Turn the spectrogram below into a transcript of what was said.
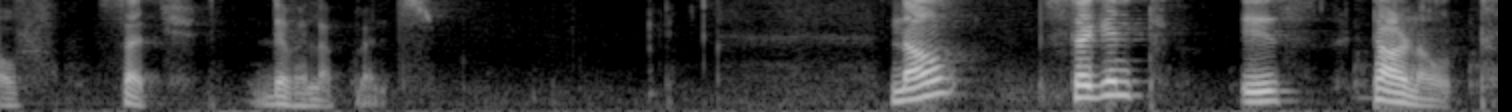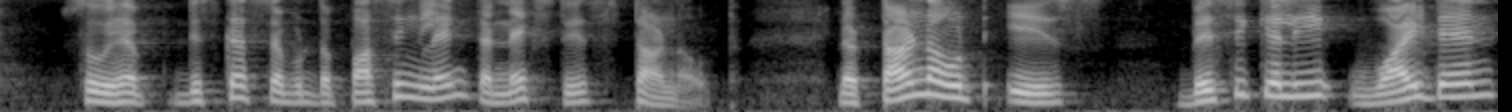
of such developments. Now, second is turnout. So, we have discussed about the passing length, the next is turnout. The turnout is basically widened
